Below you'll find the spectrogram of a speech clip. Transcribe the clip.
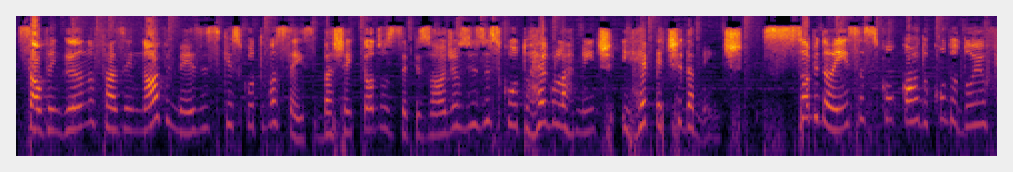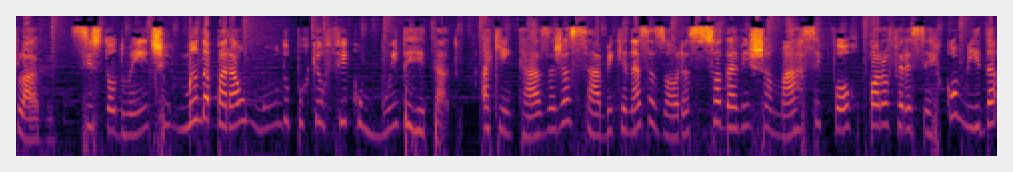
Salvo engano, fazem nove meses que escuto vocês. Baixei todos os episódios e os escuto regularmente e repetidamente. Sobre doenças, concordo com o Dudu e o Flávio. Se estou doente, manda parar o mundo porque eu fico muito irritado. Aqui em casa já sabem que nessas horas só devem chamar se for para oferecer comida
